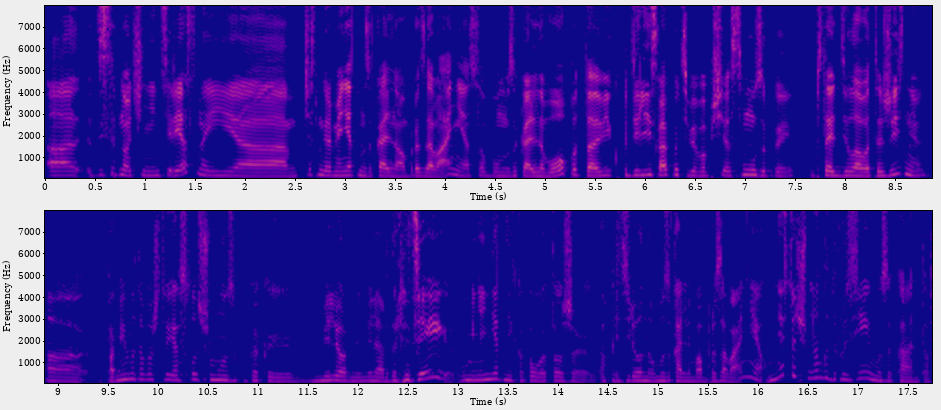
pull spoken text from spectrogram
А, Действительно очень интересно, и, а, честно говоря, у меня нет музыкального образования, особого музыкального опыта. Вик, поделись, как у тебя вообще с музыкой обстоят дела в этой жизни? А, Помимо того, что я слушаю музыку, как и миллионы и миллиарды людей, у меня нет никакого тоже определенного музыкального образования. У меня есть очень много друзей музыкантов,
